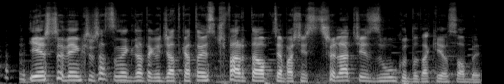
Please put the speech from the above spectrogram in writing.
Jeszcze większy szacunek dla tego dziadka, to jest czwarta opcja, właśnie strzelacie z łuku do takiej osoby.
